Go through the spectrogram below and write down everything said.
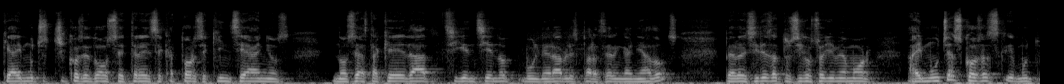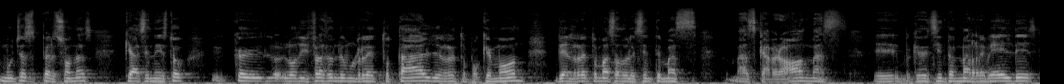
que hay muchos chicos de 12, 13, 14, 15 años, no sé hasta qué edad siguen siendo vulnerables para ser engañados, pero decirles a tus hijos, oye mi amor, hay muchas cosas, muchas personas que hacen esto, que lo, lo disfrazan de un reto tal, del reto Pokémon, del reto más adolescente, más, más cabrón, más, eh, que se sientan más rebeldes,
